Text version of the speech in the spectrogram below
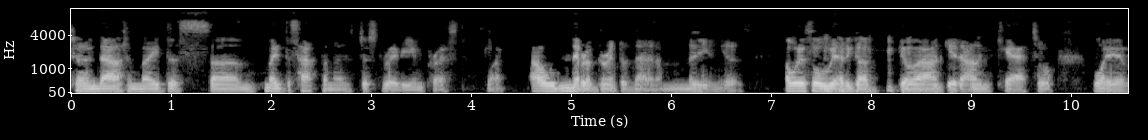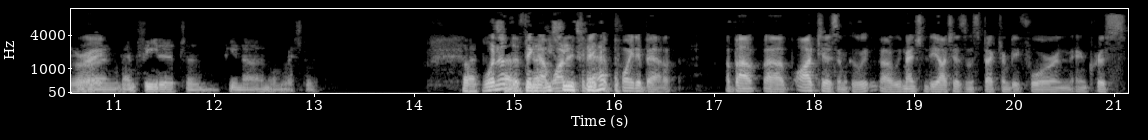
turned out and made this um, made this happen. I was just really impressed. It's like I would never have dreamt of that in a million years. I would have thought we had to go go out and get our own cat or whatever right. and, and, feed it and, you know, and all the rest of it. But, One other uh, thing you know, I wanted to make happen. a point about, about uh, autism, because we, uh, we, mentioned the autism spectrum before, and, and, Kris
